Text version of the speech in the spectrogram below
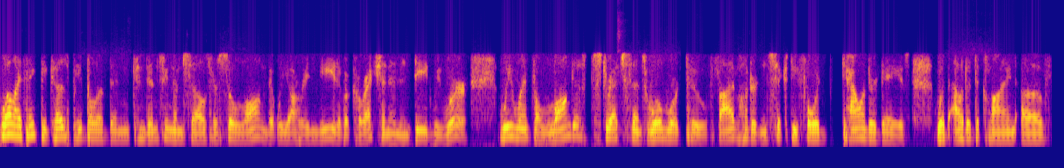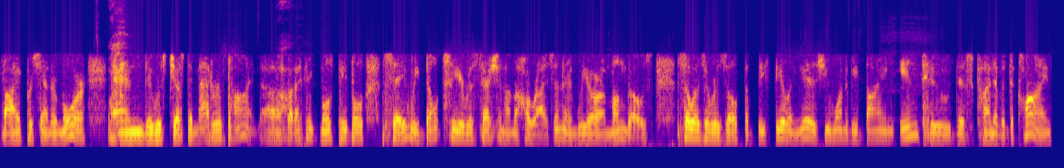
Well, I think because people have been convincing themselves for so long that we are in need of a correction, and indeed we were. We went the longest stretch since World War II, 564 calendar days, without a decline of 5% or more, wow. and it was just a matter of time. Uh, wow. But I think most people say we don't see a recession on the horizon, and we are among those. So as a result, the feeling is you want to be buying into this kind of a decline.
